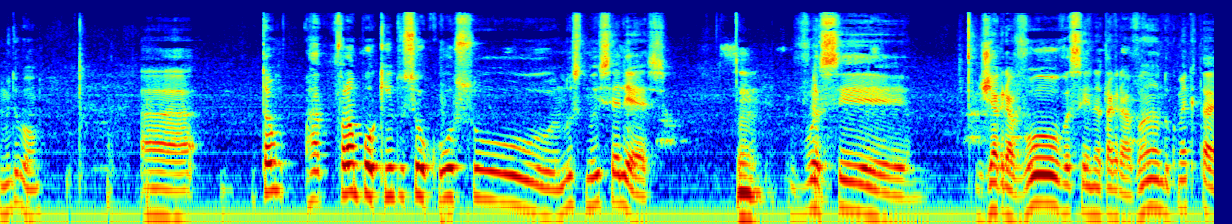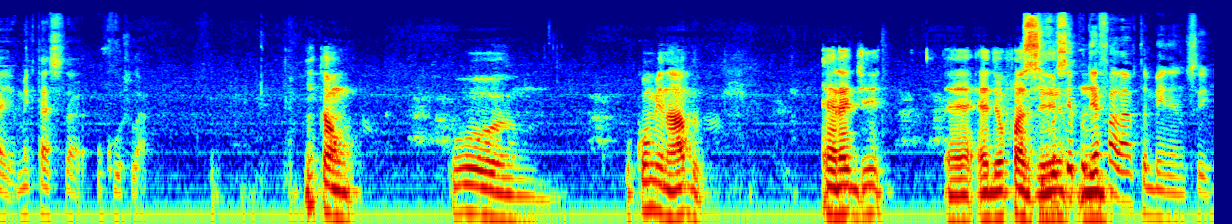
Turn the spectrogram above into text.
Muito bom. Ah, então, falar um pouquinho do seu curso no, no ICLS. Sim. Você já gravou? Você ainda está gravando? Como é que tá? Como é que tá essa, o curso lá? Então, o, o combinado era de é, é de eu fazer. Se você puder um... falar também, né? Não sei.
